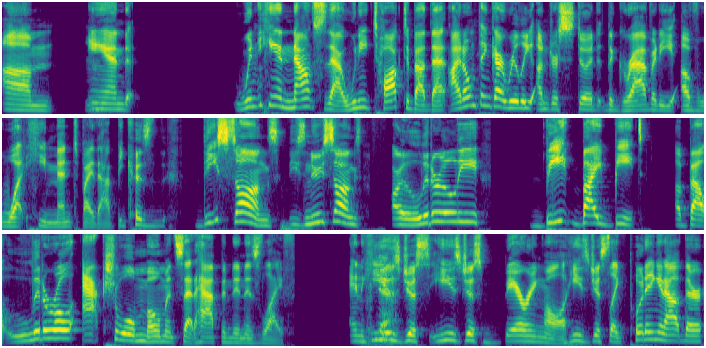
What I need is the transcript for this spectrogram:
um Mhm. and when he announced that when he talked about that i don't think i really understood the gravity of what he meant by that because th- these songs these new songs are literally beat by beat about literal actual moments that happened in his life and he Yeah. is just he's just baring all he's just like putting it out there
